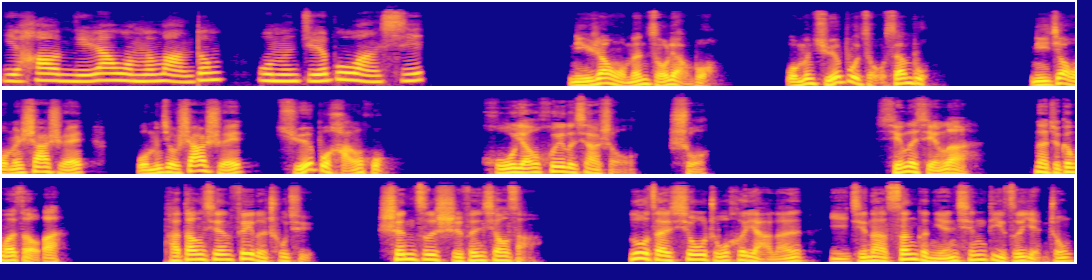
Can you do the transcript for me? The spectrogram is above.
以后你让我们往东。”我们绝不往西。你让我们走两步，我们绝不走三步。你叫我们杀谁，我们就杀谁，绝不含糊。胡杨挥了下手，说：“行了，行了，那就跟我走吧。”他当先飞了出去，身姿十分潇洒，落在修竹和雅兰以及那三个年轻弟子眼中，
